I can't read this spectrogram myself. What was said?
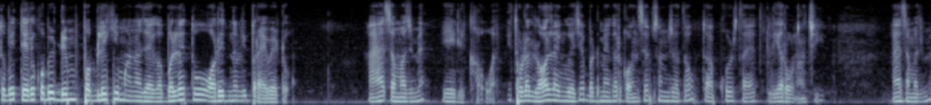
तो भाई तेरे को भी डीम्ड पब्लिक ही माना जाएगा, भले तू ओरिजिनली प्राइवेट हो। आया समझ में? ये लिखा हुआ है। ये थोड़ा लॉ लैंग्वेज है बट मैं अगर कॉन्सेप्ट समझाता हूँ तो आपको शायद क्लियर होना चाहिए। आया समझ में?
